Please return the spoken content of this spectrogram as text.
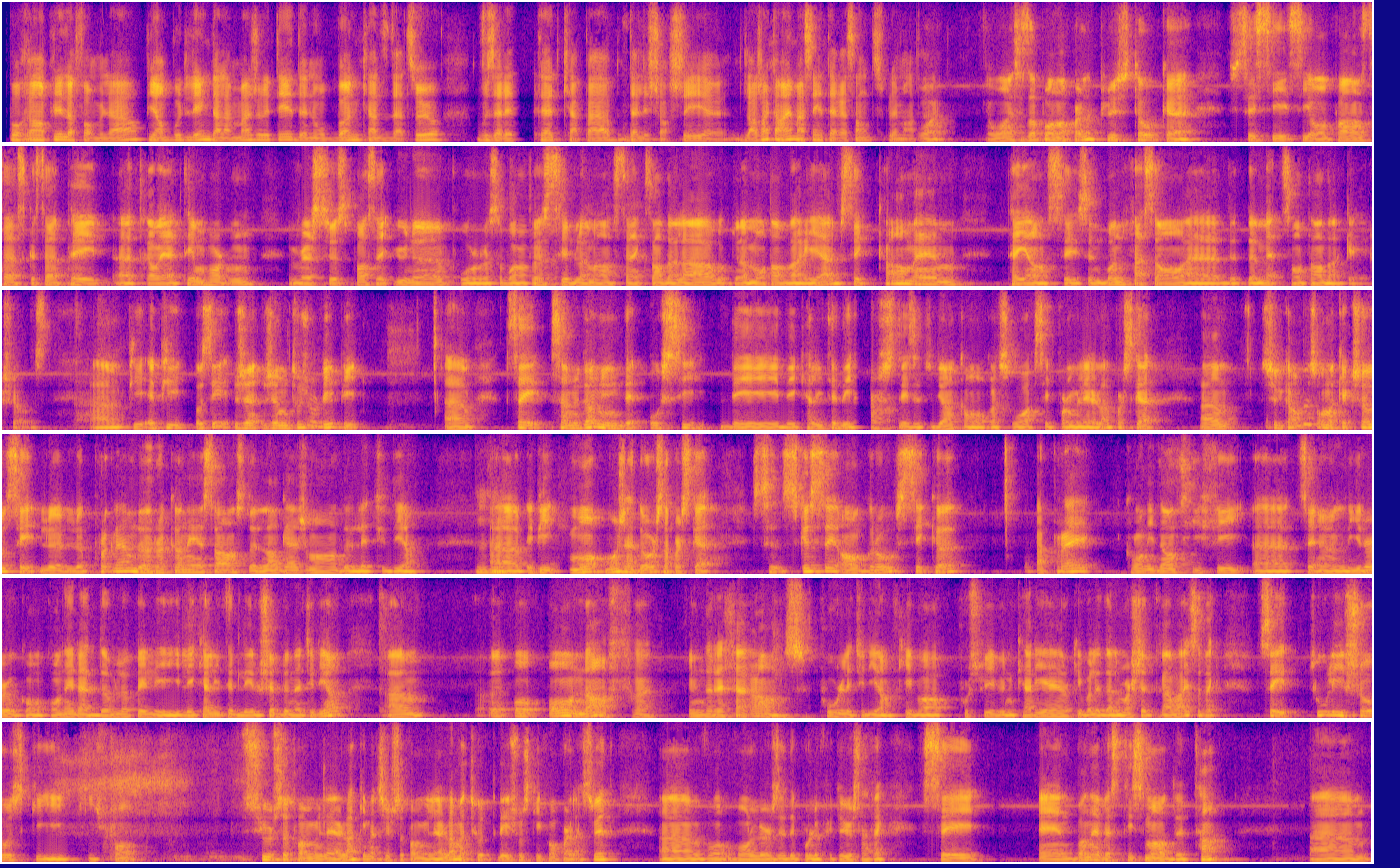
pour remplir le formulaire. Puis en bout de ligne, dans la majorité de nos bonnes candidatures, vous allez être capable d'aller chercher euh, de l'argent quand même assez intéressant supplémentaire. Oui, c'est ça. Pour en parler plus tôt que, tu sais, si, si on pense à ce que ça paye à travailler à Tim Horton versus passer une heure pour recevoir possiblement 500 dollars ou un montant variable, c'est quand même payant. C'est une bonne façon euh, de, de, mettre son temps dans quelque chose. Euh, puis, et puis aussi, j'aime toujours dire, puis euh, ça nous donne une idée aussi des, des qualités des forces des étudiants quand on reçoit ces formulaires-là, parce que euh, sur le campus, on a quelque chose, c'est le, programme de reconnaissance de l'engagement de l'étudiant. Mm-hmm. Euh, et puis, moi, moi j'adore ça parce que ce que c'est en gros, c'est que après qu'on identifie euh, un leader ou qu'on aide à développer les, les, qualités de leadership d'un étudiant, on, on, offre une référence pour l'étudiant qui va poursuivre une carrière, qui va aller dans le marché de travail. Ça fait c'est toutes les choses qui, font sur ce formulaire-là, qui mettent sur ce formulaire-là, mais toutes les choses qu'ils font par la suite euh, vont, leur aider pour le futur. Ça fait c'est un bon investissement de temps euh,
